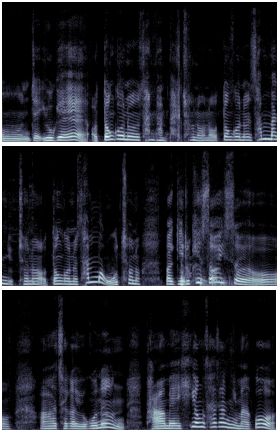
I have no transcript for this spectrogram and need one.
어, 이제 요게 어떤 거는 38,000원, 어떤 거는 36,000원, 어떤 거는 35,000원 막 이렇게 써 있어요. 아, 제가 요거는 다음에 희영 사장님하고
